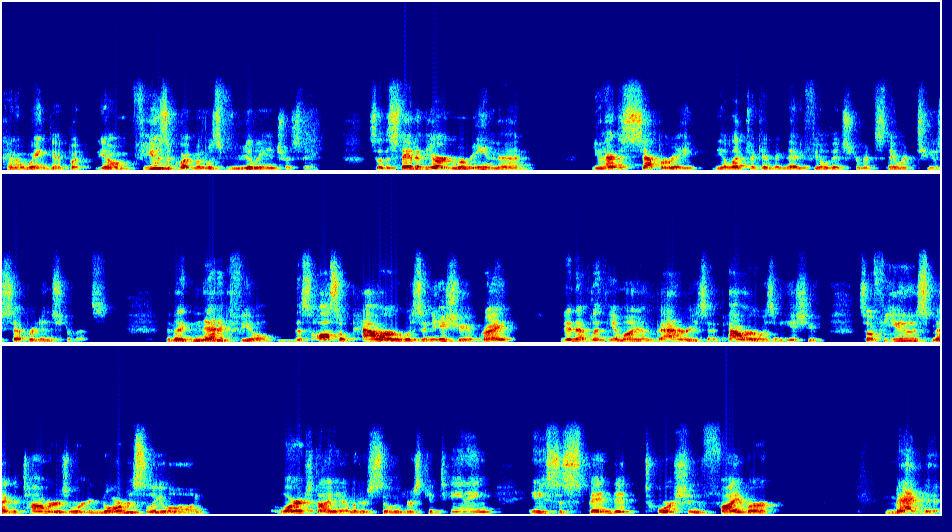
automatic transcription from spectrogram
kind of winged it. But you know, Filloux's equipment was really interesting. So the state of the art marine then, you had to separate the electric and magnetic field instruments. They were two separate instruments. The magnetic field, this also power was an issue, right? We didn't have lithium ion batteries and power was an issue. So Filloux magnetometers were enormously long, large diameter cylinders containing a suspended torsion fiber magnet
